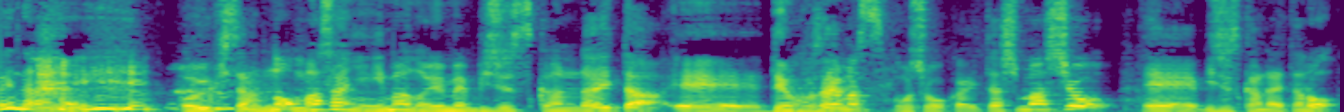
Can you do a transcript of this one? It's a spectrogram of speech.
得ない。おゆきさんのまさに今の夢美術館ライター、えーでございます。ご紹介いたしましょう。えー美術館ライターの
